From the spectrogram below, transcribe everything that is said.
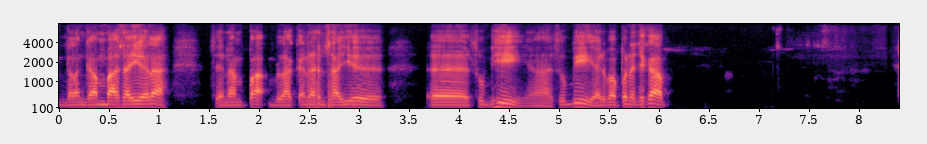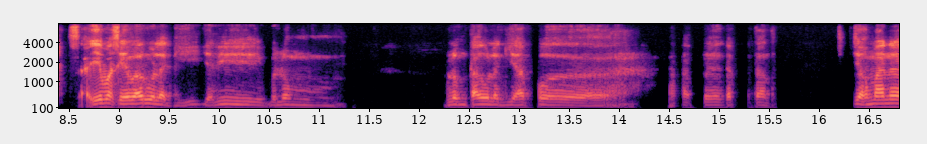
dalam gambar saya lah. Saya nampak belah kanan saya uh, Subhi. Ha, Subhi, ada apa-apa nak cakap? Saya masih baru lagi, jadi belum belum tahu lagi apa apa kata sejauh mana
